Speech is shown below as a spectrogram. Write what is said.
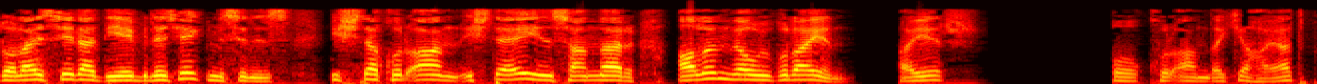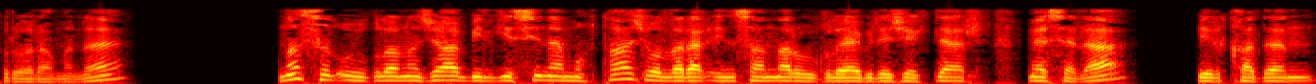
Dolayısıyla diyebilecek misiniz? İşte Kur'an, işte ey insanlar alın ve uygulayın. Hayır. O Kur'an'daki hayat programını nasıl uygulanacağı bilgisine muhtaç olarak insanlar uygulayabilecekler. Mesela bir kadın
